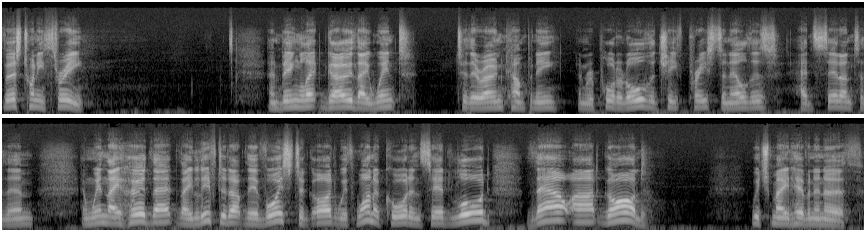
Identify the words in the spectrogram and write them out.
Verse 23 And being let go, they went to their own company and reported all the chief priests and elders had said unto them. And when they heard that, they lifted up their voice to God with one accord and said, Lord, thou art God, which made heaven and earth,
